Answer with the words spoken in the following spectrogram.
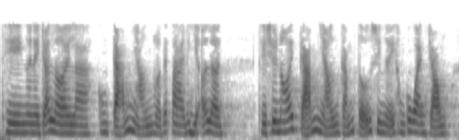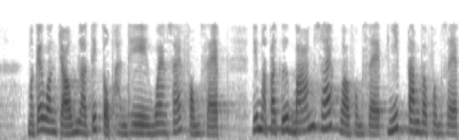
Thì người này trả lời là, con cảm nhận là cái tay nó dở lên. Thì sư nói, cảm nhận, cảm tưởng, suy nghĩ không có quan trọng. Mà cái quan trọng là tiếp tục hành thiền, quan sát, phòng xẹp nếu mà ta cứ bám sát vào phòng xẹp, nhiếp tâm vào phòng xẹp,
